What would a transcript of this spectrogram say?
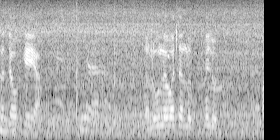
มันจะโอเค จะรู้เลยว่าจะหลุดไม่หลุดไป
